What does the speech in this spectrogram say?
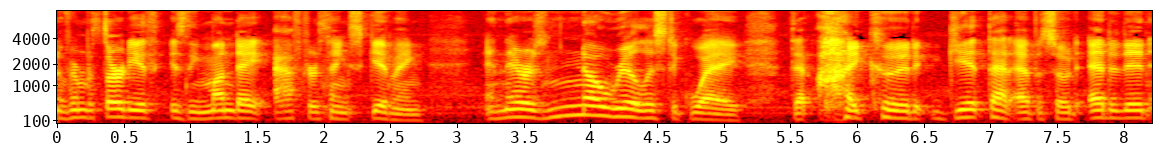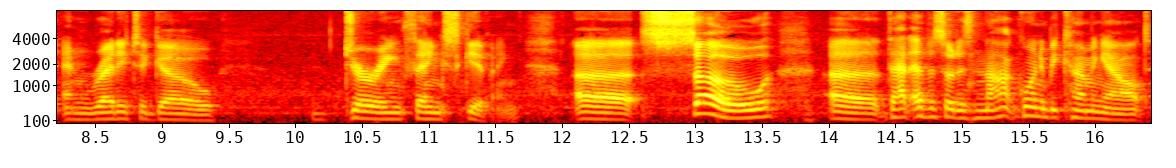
November 30th is the Monday after Thanksgiving, and there is no realistic way that I could get that episode edited and ready to go during Thanksgiving. Uh, so uh, that episode is not going to be coming out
